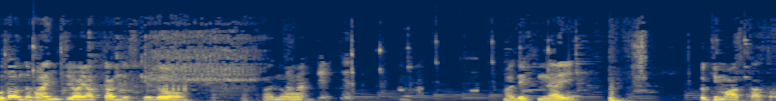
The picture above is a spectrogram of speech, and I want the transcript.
ほとんど毎日はやったんですけど、あの、まあ、できない時もあったと。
